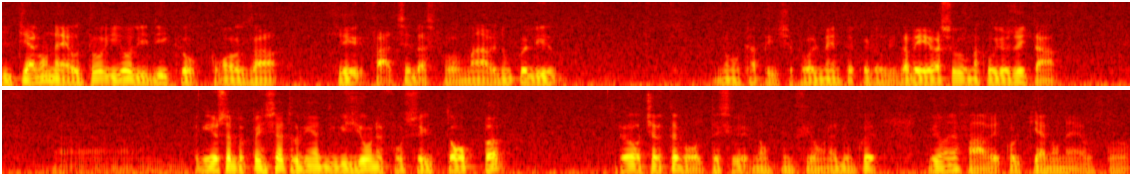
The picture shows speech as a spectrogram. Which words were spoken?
il piano neutro io gli dico cosa che facce da sformare, dunque lì non capisce, probabilmente quello lì. Vabbè, era solo una curiosità perché io ho sempre pensato che linea di divisione fosse il top però certe volte non funziona dunque bisogna fare col piano neutro.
